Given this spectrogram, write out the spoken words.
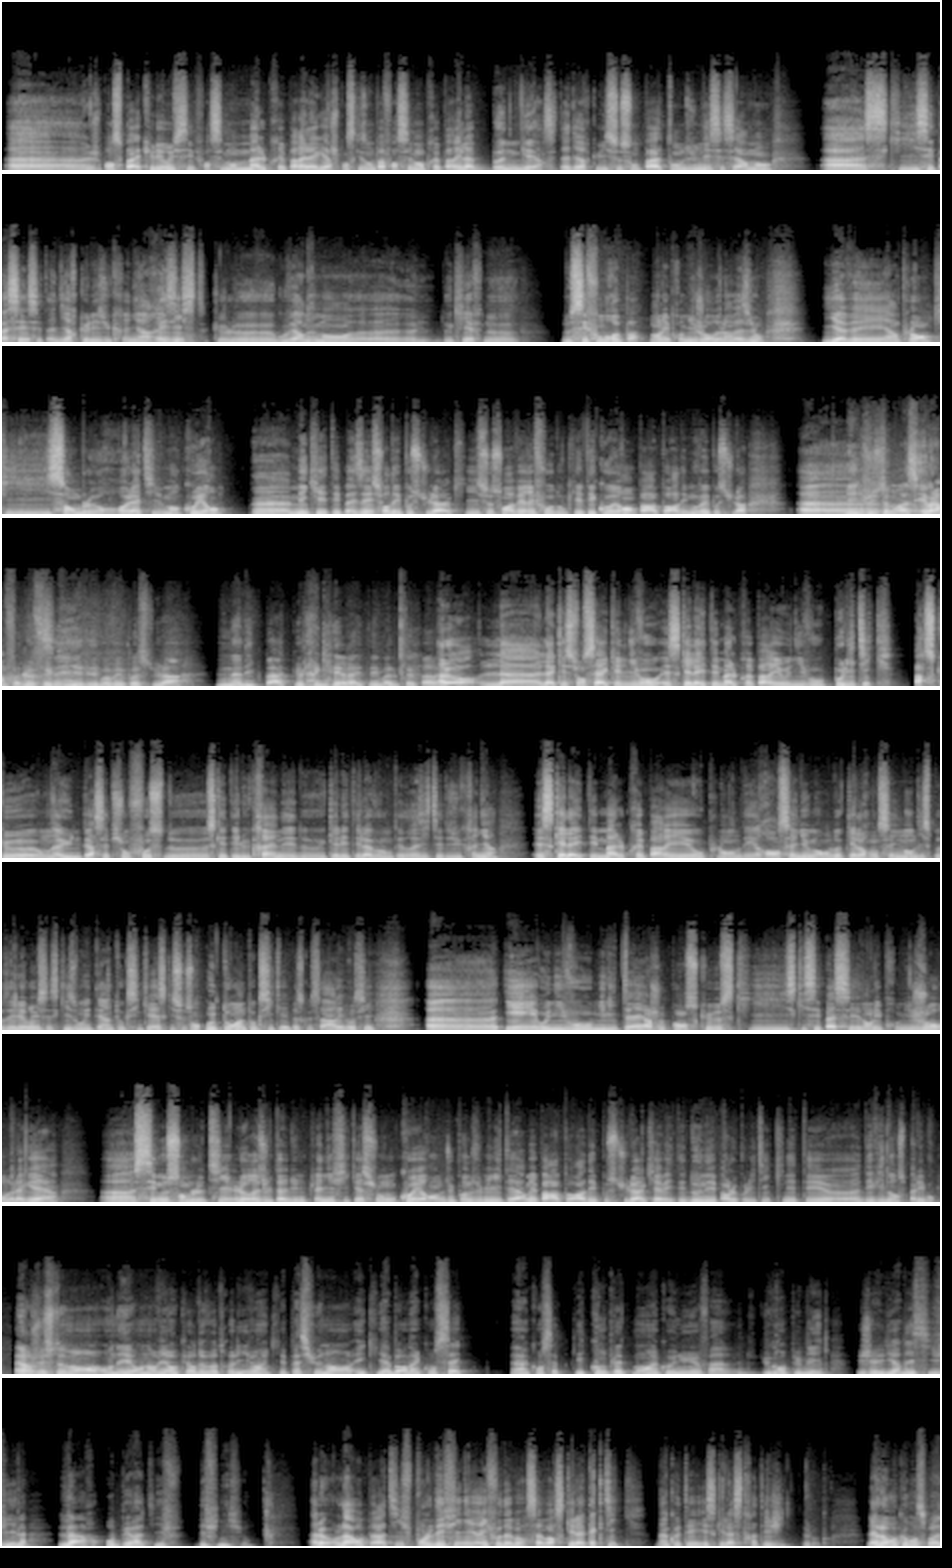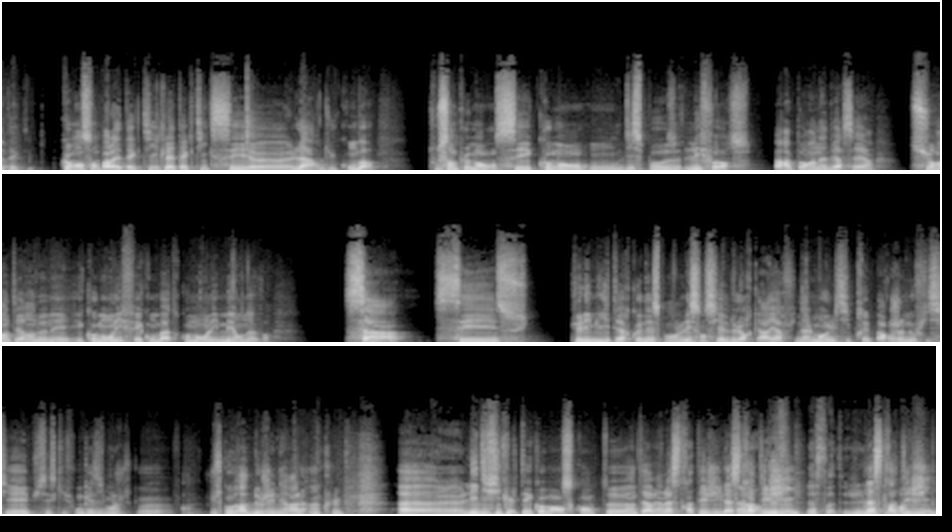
Euh, je ne pense pas que les Russes aient forcément mal préparé la guerre. Je pense qu'ils n'ont pas forcément préparé la bonne guerre. C'est-à-dire qu'ils ne se sont pas attendus nécessairement à ce qui s'est passé, c'est-à-dire que les Ukrainiens résistent, que le gouvernement euh, de Kiev ne s'effondre pas dans les premiers jours de l'invasion. Il y avait un plan qui semble relativement cohérent, euh, mais qui était basé sur des postulats qui se sont avérés faux. Donc il était cohérent par rapport à des mauvais postulats. Euh, Mais justement, est-ce et que voilà, le fait qu'il y ait des mauvais postulats n'indique pas que la guerre a été mal préparée? Alors, la, la question, c'est à quel niveau? Est-ce qu'elle a été mal préparée au niveau politique? Parce qu'on a eu une perception fausse de ce qu'était l'Ukraine et de quelle était la volonté de résister des Ukrainiens. Est-ce qu'elle a été mal préparée au plan des renseignements? De quels renseignements disposaient les Russes? Est-ce qu'ils ont été intoxiqués? Est-ce qu'ils se sont auto-intoxiqués? Parce que ça arrive aussi. Euh, et au niveau militaire, je pense que ce qui, s'est passé dans les premiers jours de la guerre, euh, c'est, me semble-t-il, le résultat d'une planification cohérente du point de vue militaire, mais par rapport à des postulats qui avaient été donnés par le politique qui n'étaient euh, d'évidence pas les bons. Alors justement, on en vient au cœur de votre livre, hein, qui est passionnant et qui aborde un concept, un concept qui est complètement inconnu, enfin, du grand public, et j'allais dire des civils, l'art opératif. Définition. Alors, l'art opératif, pour le définir, il faut d'abord savoir ce qu'est la tactique d'un côté et ce qu'est la stratégie de l'autre. La- Alors on commence par la tactique. Commençons par la tactique. La tactique, c'est euh, l'art du combat. Tout simplement, c'est comment on dispose les forces par rapport à un adversaire sur un terrain donné et comment on les fait combattre, comment on les met en œuvre. Ça, c'est ce que les militaires connaissent pendant l'essentiel de leur carrière. Finalement, ils s'y préparent jeunes officiers et puis c'est ce qu'ils font quasiment jusqu'au enfin, grade de général inclus. Euh, les difficultés commencent quand euh, intervient la stratégie. La Alors, stratégie, la stratégie. la maintenant. stratégie,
